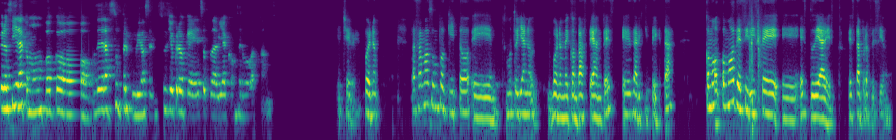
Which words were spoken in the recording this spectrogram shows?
pero sí era como un poco, era súper curiosa, entonces yo creo que eso todavía conservo bastante. Qué chévere. Bueno, pasamos un poquito, eh, como tú ya no, bueno, me contaste antes, eres arquitecta. ¿Cómo, cómo decidiste eh, estudiar esto, esta profesión?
